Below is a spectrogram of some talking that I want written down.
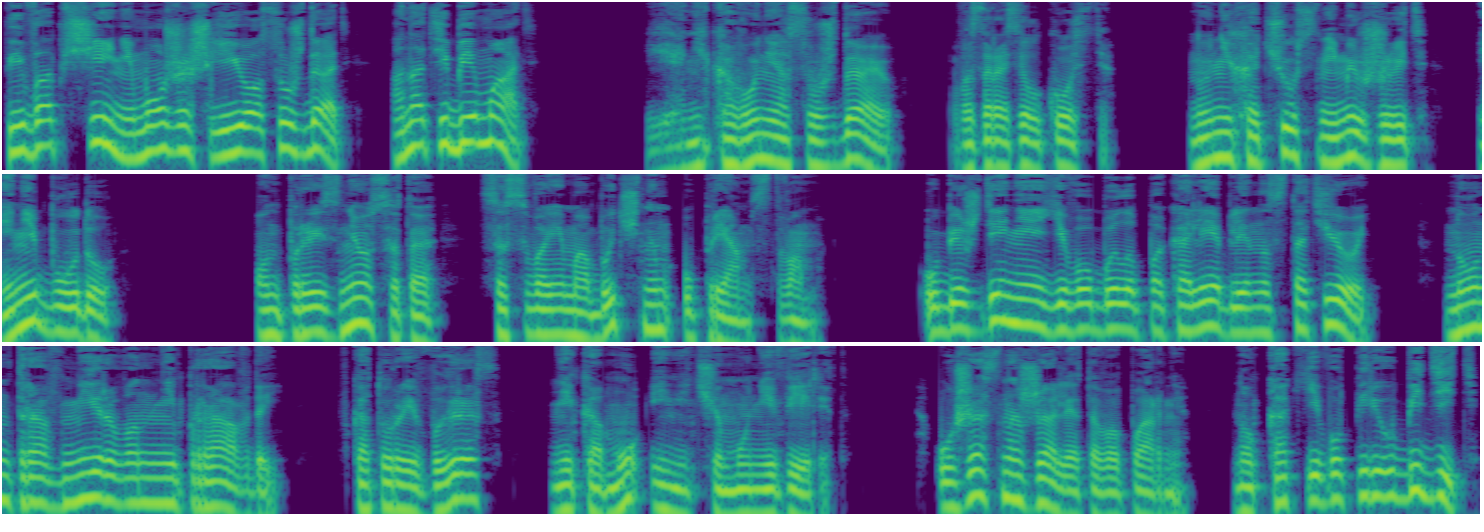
Ты вообще не можешь ее осуждать. Она тебе мать. Я никого не осуждаю, возразил Костя. Но не хочу с ними жить и не буду. Он произнес это со своим обычным упрямством. Убеждение его было поколеблено статьей, но он травмирован неправдой, в которой вырос, никому и ничему не верит. Ужасно жаль этого парня, но как его переубедить?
